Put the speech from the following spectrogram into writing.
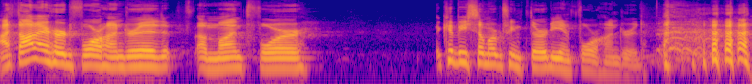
I thought I heard four hundred a month for. It could be somewhere between thirty and four hundred.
